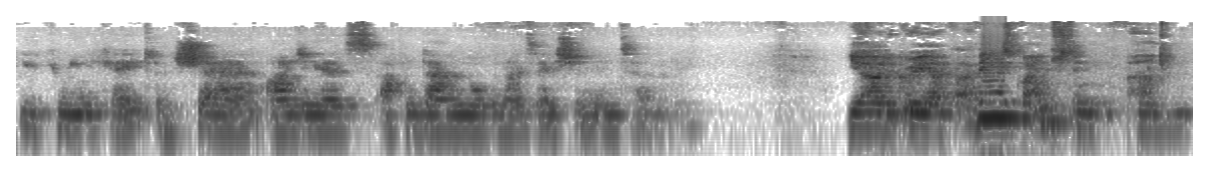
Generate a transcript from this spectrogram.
you communicate and share ideas up and down the organisation internally. Yeah, I'd agree. I, think it's quite interesting um,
